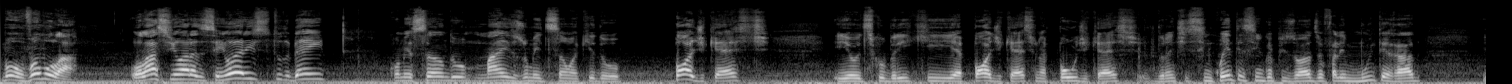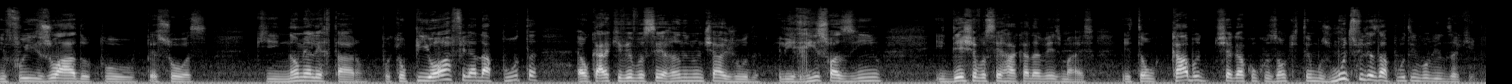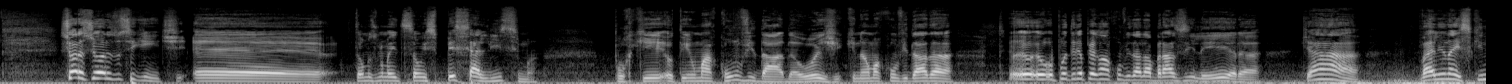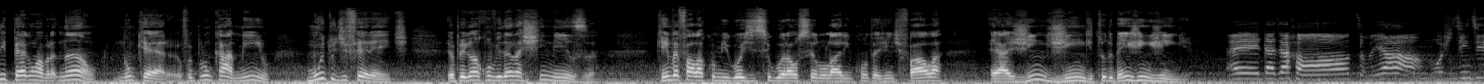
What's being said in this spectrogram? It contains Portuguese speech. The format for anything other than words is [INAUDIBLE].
Bom, vamos lá. Olá, senhoras e senhores, tudo bem? Começando mais uma edição aqui do podcast. E eu descobri que é podcast, não é podcast. Durante 55 episódios eu falei muito errado e fui zoado por pessoas que não me alertaram. Porque o pior filha da puta é o cara que vê você errando e não te ajuda. Ele ri sozinho e deixa você errar cada vez mais. Então, acabo de chegar à conclusão que temos muitos filhos da puta envolvidos aqui. Senhoras e senhores, o seguinte, é... estamos numa edição especialíssima, porque eu tenho uma convidada hoje, que não é uma convidada. Eu, eu, eu poderia pegar uma convidada brasileira, que ah, vai ali na esquina e pega uma. Não, não quero. Eu fui por um caminho muito diferente. Eu peguei uma convidada chinesa. Quem vai falar comigo hoje de segurar o celular enquanto a gente fala é a Jing Jing. Tudo bem, Jing Jing? 哎，大家好，怎么样？我是晶晶，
